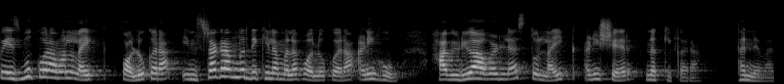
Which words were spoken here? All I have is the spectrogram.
फेसबुकवर आम्हाला लाईक फॉलो करा. इंस्टाग्रामवर देखील आम्हाला फॉलो करा. आणि हो हा व्हिडिओ आवडल्यास तो लाईक आणि शेअर नक्की करा. धन्यवाद.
